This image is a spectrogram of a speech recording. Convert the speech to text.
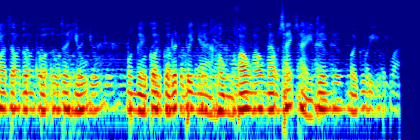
qua giọng ngâm của Ưng Gia Hiếu, một người con của đất quê nhà Hồng Phong, Nam Sách, Hải Dương. Mời quý vị và các bạn.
